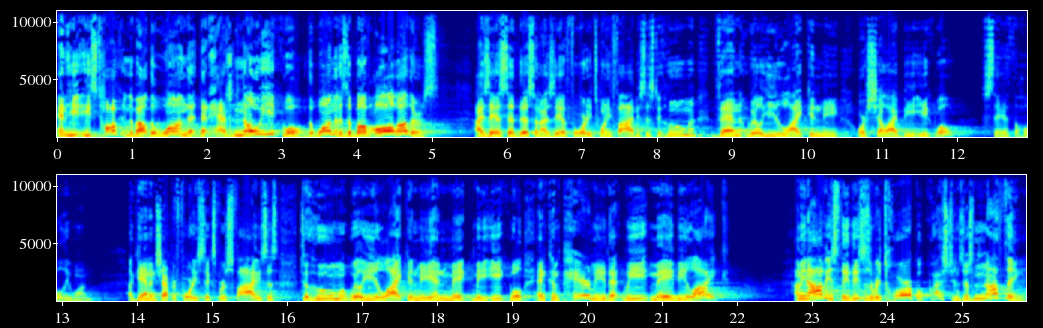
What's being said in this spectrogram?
And he, he's talking about the one that, that has no equal, the one that is above all others. Isaiah said this in Isaiah 40, 25. He says, To whom then will ye liken me? Or shall I be equal? saith the Holy One. Again, in chapter 46, verse 5, he says, To whom will ye liken me and make me equal and compare me that we may be like? I mean, obviously, these are rhetorical questions. There's nothing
